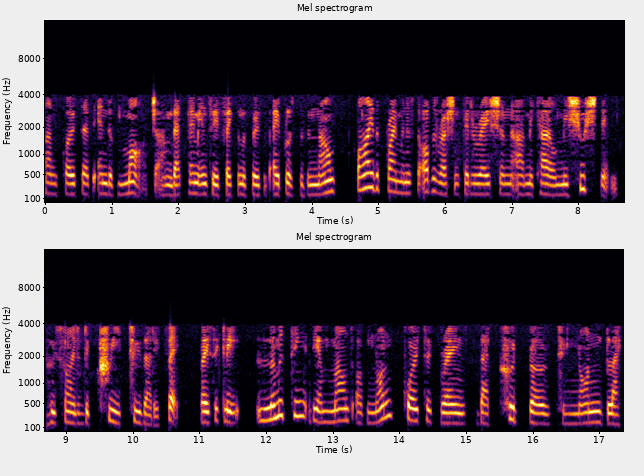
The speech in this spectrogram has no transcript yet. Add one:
ton quota at the end of March. Um, that came into effect on the 1st of April. It was announced by the Prime Minister of the Russian Federation, uh, Mikhail Mishustin, who signed a decree to that effect. Basically, limiting the amount of non-quota grains that could go to non-Black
